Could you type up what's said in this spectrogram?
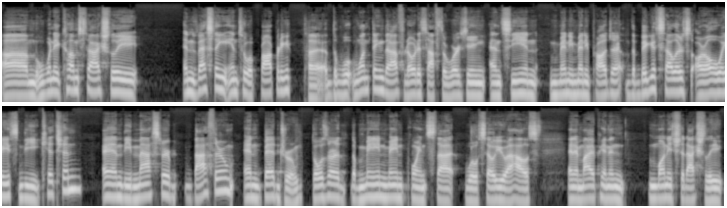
Um, when it comes to actually investing into a property, uh, the w- one thing that I've noticed after working and seeing many, many projects, the biggest sellers are always the kitchen and the master bathroom and bedroom. Those are the main, main points that will sell you a house. And in my opinion, money should actually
